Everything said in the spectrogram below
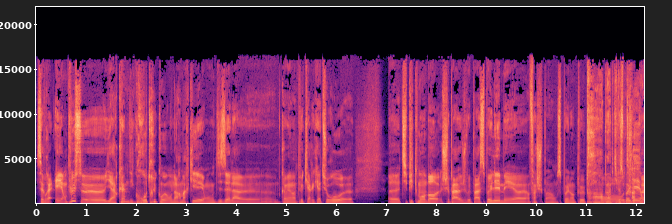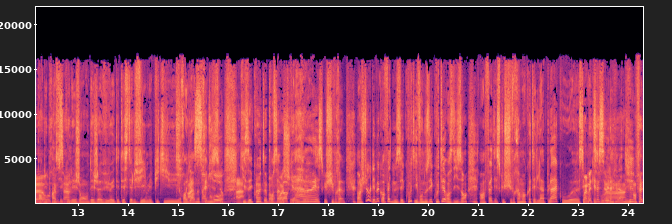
C'est vrai. Et en plus, euh, il y a quand même des gros trucs. On, on a remarqué, on disait là, euh, quand même un peu caricaturaux. Euh, typiquement, bon, je sais pas, je vais pas spoiler, mais euh, enfin, je sais pas, on spoil un peu. Par Oh, on spoiler, part du principe que les gens ont déjà vu et détesté le film et puis regardent Ah, notre sans émission. Voilà. qu'ils écoutent Ouais, pour bon, savoir moi, que je- ah ouais, est-ce que je suis vraiment. Alors je suis sûr que les mecs en fait nous écoutent, ils vont nous écouter en se disant en fait est-ce que je suis vraiment à côté de la plaque ou euh, c'est Ouais, moi qui ai trouvé la merde du En fait,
